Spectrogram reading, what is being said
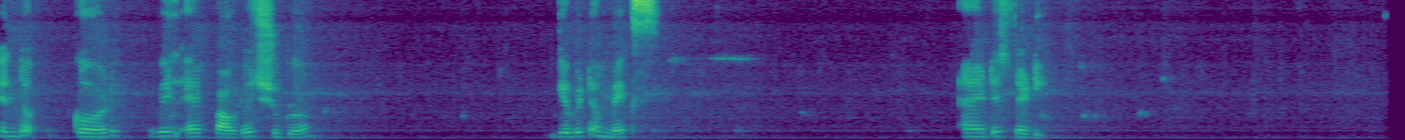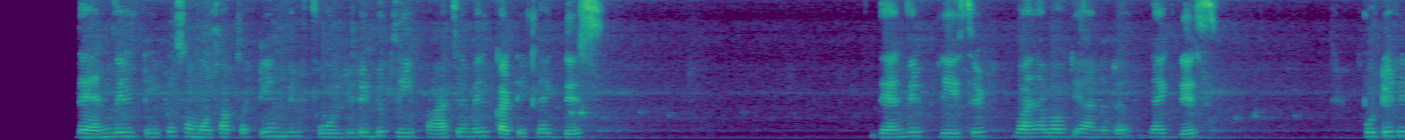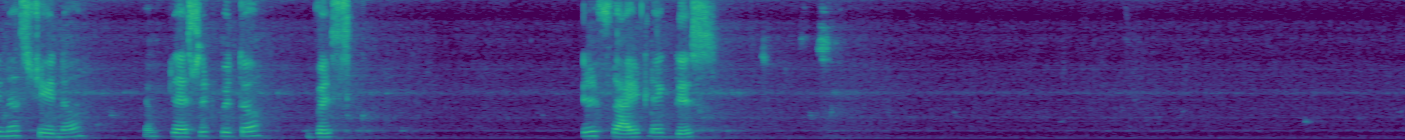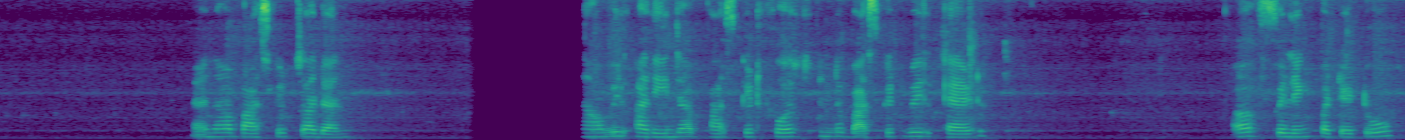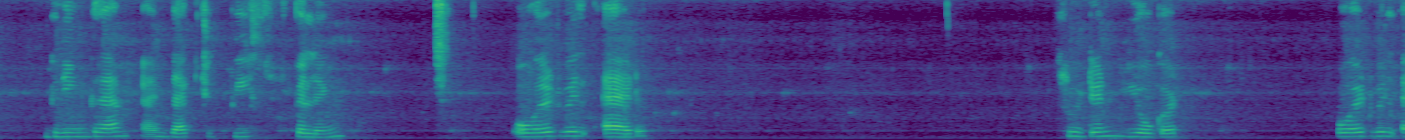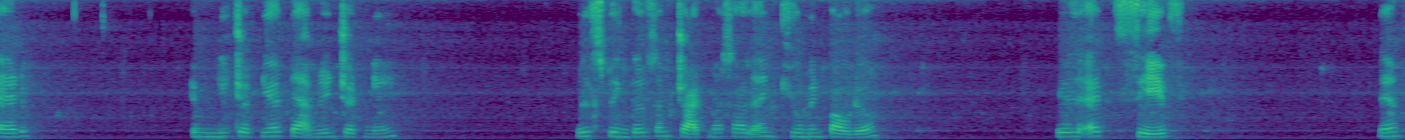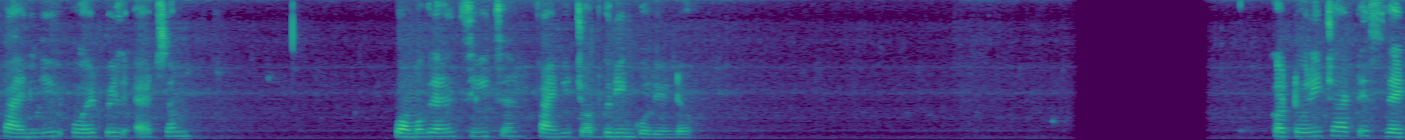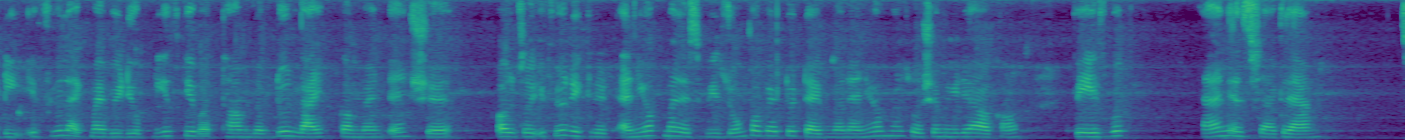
In the curd, we'll add powdered sugar, give it a mix and it is ready. Then we'll take a samosa patti and we'll fold it into three parts and we'll cut it like this. Then we'll place it one above the another like this. Put it in a strainer and press it with a whisk. We'll fry it like this. And our baskets are done. Now we'll arrange our basket. First in the basket we'll add a filling potato, green gram and black chickpeas filling. Over it we'll add sweetened yogurt. Over it we'll add imli chutney or tamarind chutney. We'll sprinkle some chaat masala and cumin powder. We'll add sev then finally it will add some pomegranate seeds and finely chopped green coriander. Katori chaat is ready. If you like my video, please give a thumbs up, do like, comment and share. Also, if you recreate any of my recipes, don't forget to tag me on any of my social media accounts, Facebook and Instagram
